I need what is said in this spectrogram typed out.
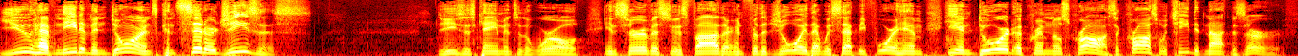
You have need of endurance. Consider Jesus. Jesus came into the world in service to his Father, and for the joy that was set before him, he endured a criminal's cross, a cross which he did not deserve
